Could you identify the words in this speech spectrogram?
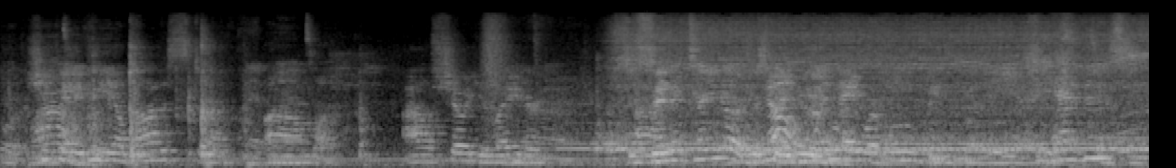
Port She Wow. gave me a lot of stuff. Um, I'll show you later. She sent it to you or just No, gave you a- when they were moving. She had this.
